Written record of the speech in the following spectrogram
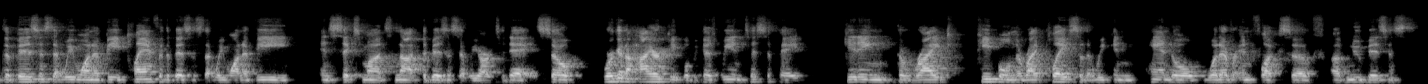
the business that we want to be, plan for the business that we want to be in six months, not the business that we are today. So we're going to hire people because we anticipate getting the right people in the right place so that we can handle whatever influx of, of new business.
